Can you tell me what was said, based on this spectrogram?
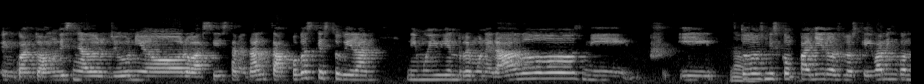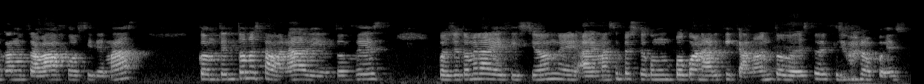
en cuanto a un diseñador junior o asistente y tal, tampoco es que estuvieran ni muy bien remunerados, ni y todos mis compañeros, los que iban encontrando trabajos y demás, contento no estaba nadie. Entonces, pues yo tomé la decisión, de, además siempre estoy como un poco anárquica, ¿no? En todo esto, de decir, bueno, pues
